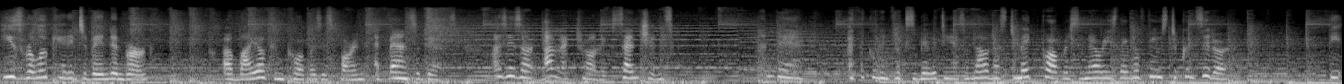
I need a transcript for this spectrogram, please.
He's relocated to Vandenberg. Our Biochem Corpus is far in advance of theirs, as is our electronic sentience. Inflexibility has allowed us to make progress in areas they refuse to consider. The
